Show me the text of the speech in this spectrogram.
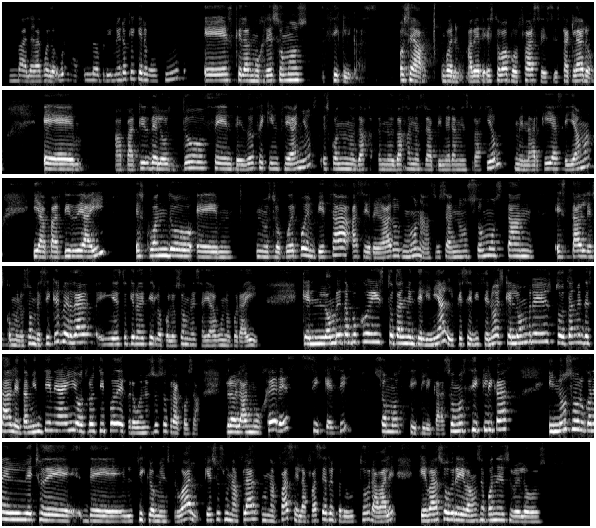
vale, de acuerdo. Bueno, lo primero que quiero decir es que las mujeres somos cíclicas. O sea, bueno, a ver, esto va por fases, está claro. Eh, a partir de los 12, entre 12 y 15 años, es cuando nos, baja nuestra primera menstruación, menarquía se llama, y a partir de ahí es cuando eh, nuestro cuerpo empieza a segregar hormonas, o sea, no somos tan estables como los hombres. Sí que es verdad, y esto quiero decirlo por los hombres, hay alguno por ahí, que el hombre tampoco es totalmente lineal, que se dice, no, es que el hombre es totalmente estable, también tiene ahí otro tipo de, pero bueno, eso es otra cosa. Pero las mujeres sí que sí, somos cíclicas, somos cíclicas y no solo con el hecho del ciclo menstrual, que eso es una, una fase, la fase reproductora, ¿vale? Que va sobre, vamos a poner sobre los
